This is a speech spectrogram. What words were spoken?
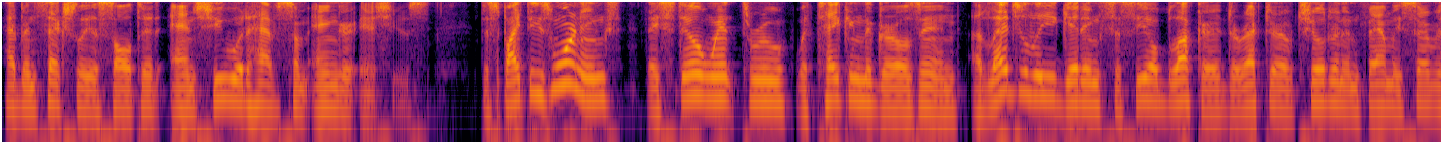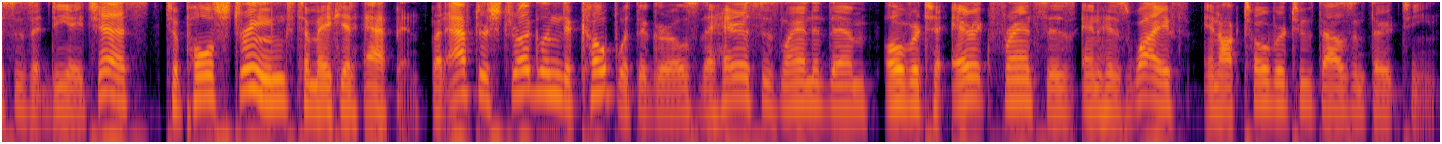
had been sexually assaulted and she would have some anger issues. Despite these warnings, they still went through with taking the girls in, allegedly getting Cecile Blucker, director of Children and Family Services at DHS, to pull strings to make it happen. But after struggling to cope with the girls, the Harrises landed them over to Eric Francis and his wife in October 2013.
